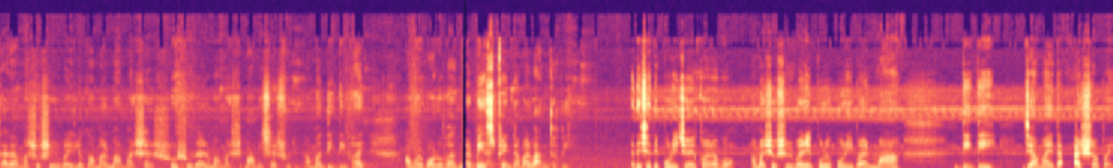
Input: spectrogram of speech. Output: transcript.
তারা আমার শ্বশুর বাড়ির লোক, আমার মামার শ্বশুর আর মামার, মামির শাশুড়ি, আমার দিদি ভাই আমার বড় ভাগ্নার বেস্ট ফ্রেন্ড আমার বান্ধবী। তাদের সাথে পরিচয় করাবো। আমার শ্বশুরবাড়ি, পুরো পরিবার, মা, দিদি, জামাইদা আর সবাই।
